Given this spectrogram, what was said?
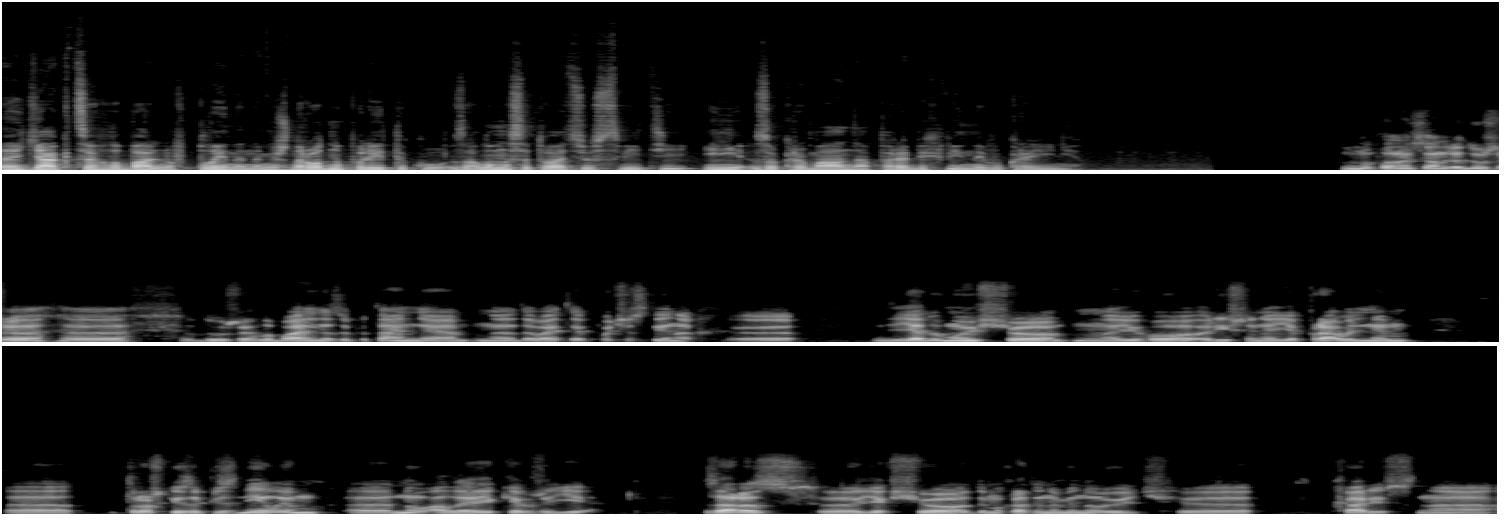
е, як це глобально вплине на міжнародну політику, загалом на ситуацію у світі і, зокрема, на перебіг війни в Україні. Ну, пане Олександре, дуже дуже глобальне запитання. Давайте по частинах. Я думаю, що його рішення є правильним, е, трошки запізнілим, е, ну але яке вже є. Зараз, е, якщо демократи номінують Харріс на,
